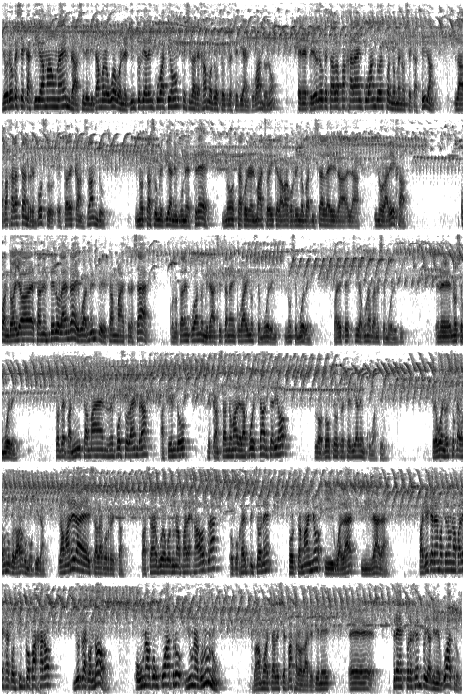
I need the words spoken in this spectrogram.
Yo creo que se castiga más a una hembra si le quitamos los huevos en el quinto día de incubación que si la dejamos 12 o 13 días incubando, ¿no? En el periodo que están las pájaras incubando es cuando menos se castigan. La pájara está en reposo, está descansando no está sometida a ningún estrés, no está con el macho ahí que la va corriendo para pisarla y, la, no la deja. Cuando ellos están en celo, las hembras igualmente están más estresadas. Cuando están incubando, mirad, se echan a incubar y no se mueren, no se mueven. Parece, sí, alguna también se muere, sí. Eh, no se mueven. Entonces, para mí está más en reposo la hembra, haciendo, descansando más de la puesta anterior, los 12 o 13 días de incubación. Pero bueno, eso cada uno que lo haga como quiera. La manera es esa, la correcta pasar huevos de una pareja a otra o coger pichones por tamaño y igualar nidadas. ¿Para qué queremos tener una pareja con cinco pájaros y otra con dos? O una con cuatro y una con uno. Vamos a echarle ese pájaro a la que tiene eh, tres, por ejemplo, ya tiene cuatro.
